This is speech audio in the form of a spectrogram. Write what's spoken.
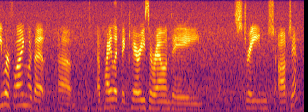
You were flying with a um, a pilot that carries around a strange object.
